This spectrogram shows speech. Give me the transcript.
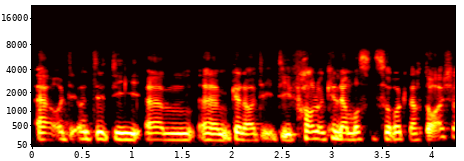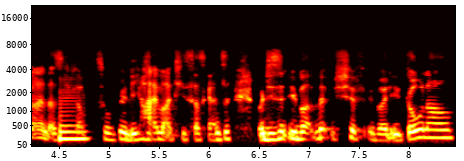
Äh, und und die, die ähm, ähm, genau, die, die Frauen und Kinder mussten zurück nach Deutschland, also mhm. ich glaube, zurück in die Heimat hieß das Ganze. Und die sind über mit dem Schiff über die Donau,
